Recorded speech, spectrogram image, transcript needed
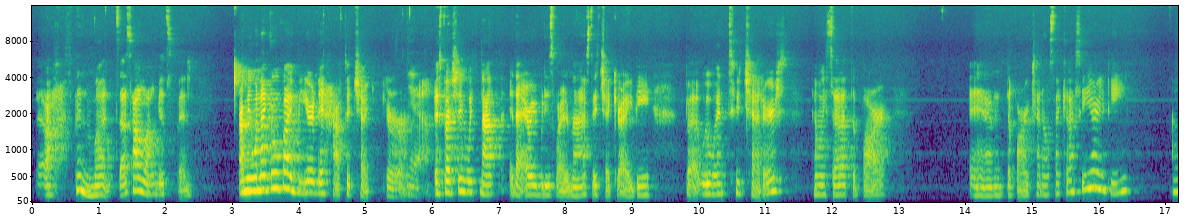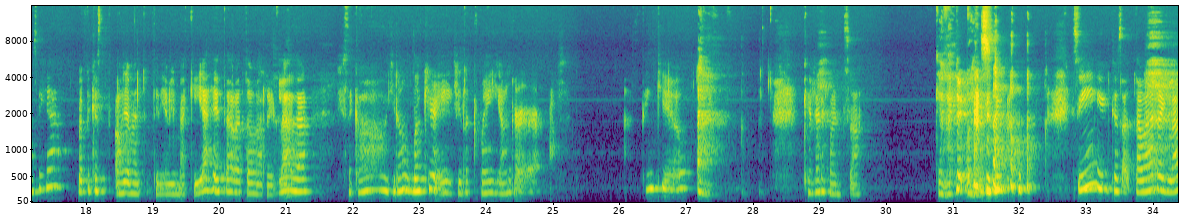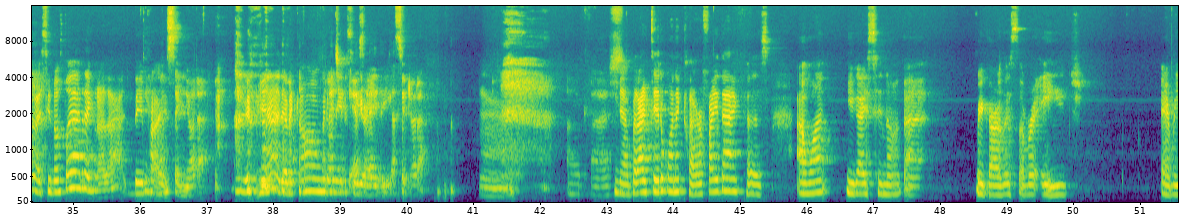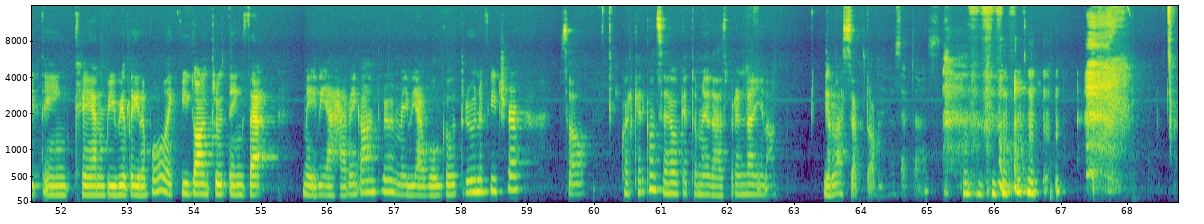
it's been months. That's how long it's been. I mean, when I go buy beer, they have to check your, Yeah. especially with not that everybody's wearing masks, they check your ID. But we went to Cheddar's and we sat at the bar, and the bartender was like, "Can I see your ID?" I was like, "Yeah," because obviamente tenía mi maquillaje, estaba toda arreglada. He's like, "Oh, you don't look your age. You look way younger." I was like, "Thank you." Qué vergüenza. Qué vergüenza. sí, because estaba arreglada. Si no estoy arreglada, Dijo, probably señora. yeah, they're like, oh, we don't need to see your ID. señora. Mm. Oh gosh. Yeah, but I did want to clarify that because I want you guys to know that regardless of our age, everything can be relatable. Like, if you've gone through things that maybe I haven't gone through and maybe I will go through in the future. So, cualquier consejo que tú me das, Brenda, you know, yo lo acepto. Aceptas.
